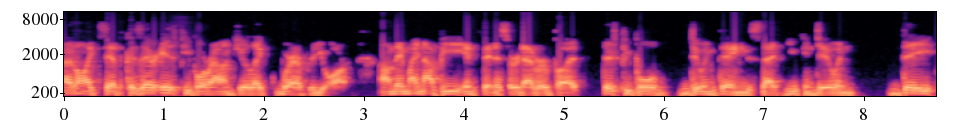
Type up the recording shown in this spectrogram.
I don't like to say it because there is people around you like wherever you are. Um, they might not be in fitness or whatever, but there's people doing things that you can do, and they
